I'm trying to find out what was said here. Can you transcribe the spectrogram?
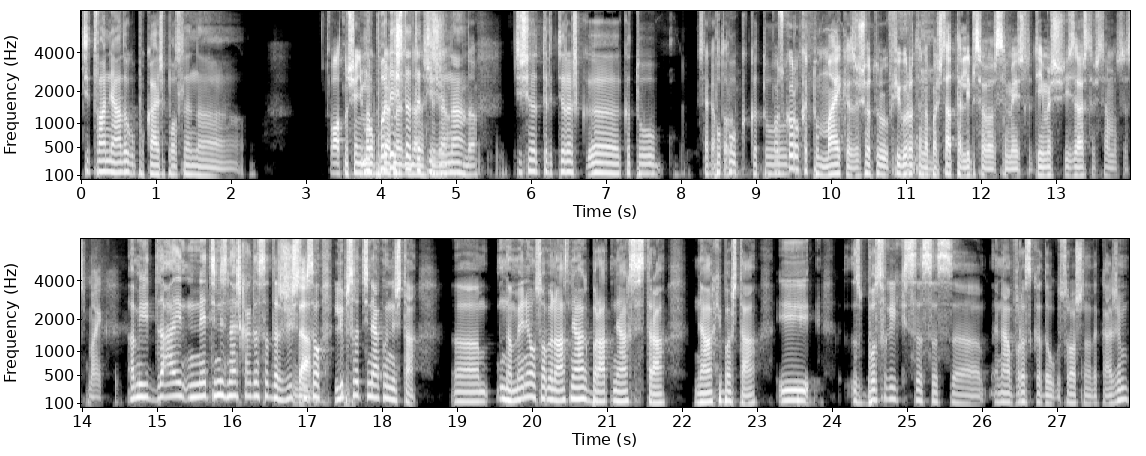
ти това няма да го покажеш после на... Това отношение На мога да бъдещата ти жена. Да. Ти ще я третираш а, като Всяка втора. Буклук, като... По-скоро като майка, защото фигурата на бащата липсва в семейството. Ти имаш, израстваш само с майка. Ами да, не, ти не знаеш как да се държиш. Да. Да. Смисъл, липсват ти някои неща. А, на мен е особено, аз нямах брат, нямах сестра, нямах и баща. И сблъсвайки се с а, една връзка дългосрочна, да кажем,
